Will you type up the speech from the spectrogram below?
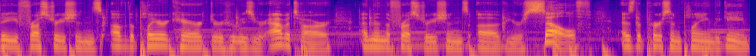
the frustrations of the player character who is your avatar, and then the frustrations of yourself as the person playing the game.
